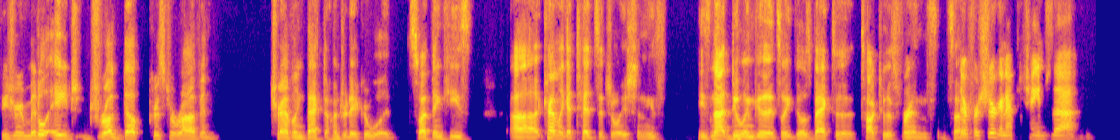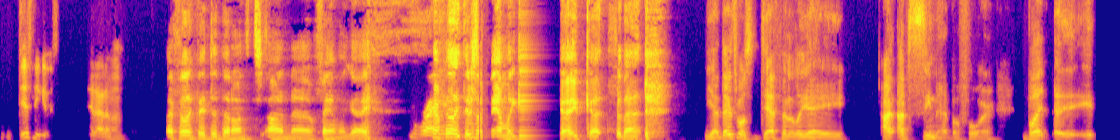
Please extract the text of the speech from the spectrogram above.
featuring middle aged, drugged up Christopher Robin traveling back to Hundred Acre Wood. So I think he's uh, kind of like a Ted situation. He's he's not doing good, so he goes back to talk to his friends. So They're for sure gonna have to change that. Disney gets the shit out of him. I feel like they did that on on uh, Family Guy. Right. I feel like there's a Family Guy cut for that. yeah, there's most definitely a. I, I've seen that before, but uh, it,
